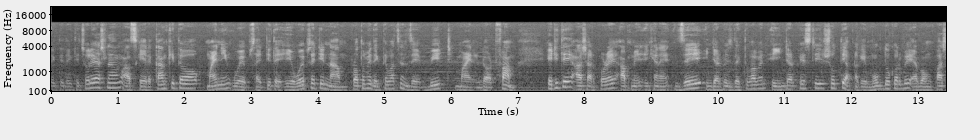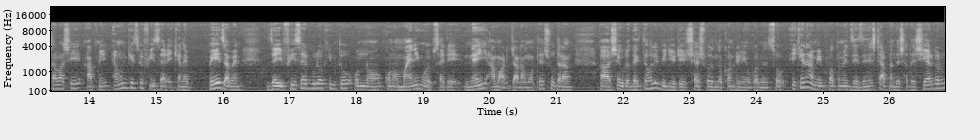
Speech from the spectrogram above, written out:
দেখতে দেখতে চলে আসলাম। আজকের কাঙ্ক্ষিত মাইনিং ওয়েবসাইটটিতে এই ওয়েবসাইটটির নাম প্রথমে দেখতে পাচ্ছেন যে বিট মাইন ডট ফার্ম এটিতে আসার পরে আপনি এখানে যে ইন্টারফেস দেখতে পাবেন, এই ইন্টারফেসটি সত্যি আপনাকে মুগ্ধ করবে এবং পাশাপাশি আপনি এমন কিছু ফিচার এখানে পেয়ে যাবেন, যেই ফিচারগুলো কিন্তু অন্য কোনো মাইনিং ওয়েবসাইটে নেই আমার জানা মতে। সুতরাং সেগুলো দেখতে হলে ভিডিওটি শেষ পর্যন্ত কন্টিনিউ করবেন। সো এখানে আমি প্রথমে যে জিনিসটা আপনাদের সাথে শেয়ার করব,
